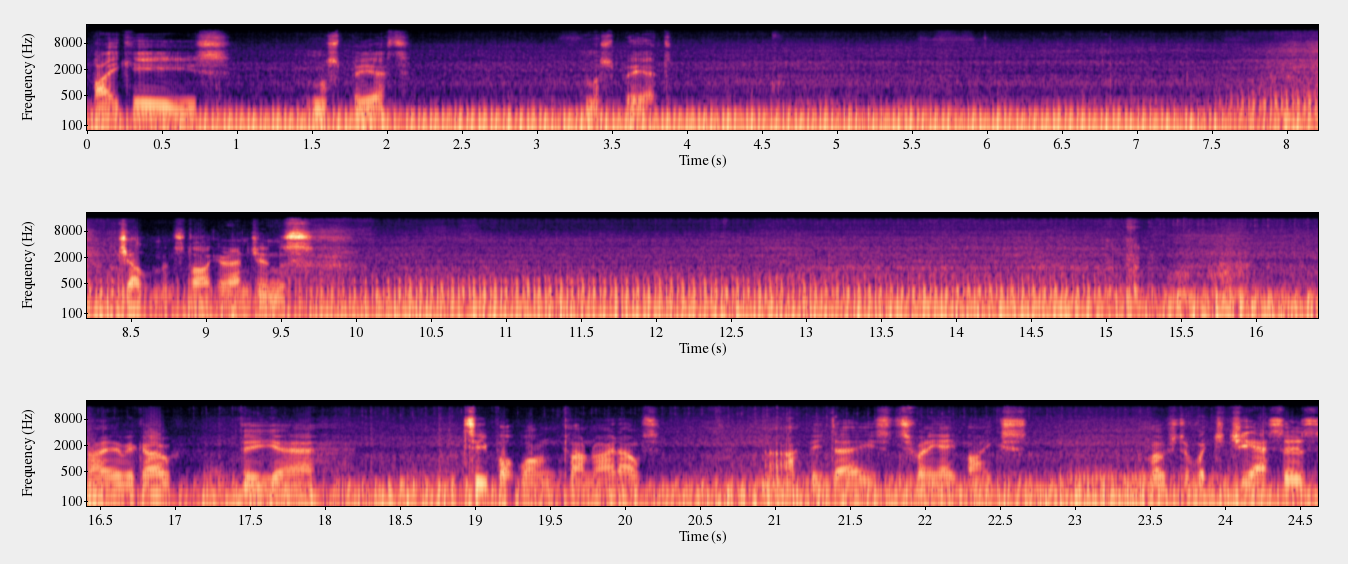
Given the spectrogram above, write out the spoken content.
like bikies. Must be it. Must be it. Gentlemen, start your engines. Right, here we go. The uh, Teapotone Clan Ride Out. Uh, happy days, 28 bikes, most of which GSs,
